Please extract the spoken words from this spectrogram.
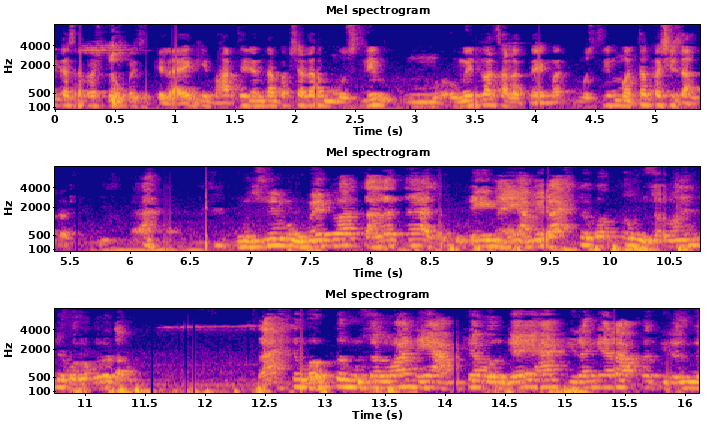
एक असा प्रश्न उपस्थित केला आहे की भारतीय जनता पक्षाला मुस्लिम उमेदवार चालत नाही मुस्लिम मतं कशी चालतात? मुस्लिम उमेदवार चालत नाही असं कुठेही नाही. आम्ही राष्ट्रभक्त मुसलमानांच्या बरोबरच आहोत. राष्ट्रभक्त मुसलमान हे आमच्या बरोबर आहे. ह्या तिरंग्याला आपला तिरंग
